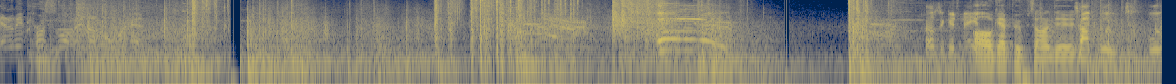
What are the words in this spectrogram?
Enemy personal radar overhead. Was a good name. Oh, get pooped on, dude. Top blue. Blue.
